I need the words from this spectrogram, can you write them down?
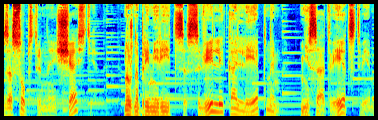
за собственное счастье, нужно примириться с великолепным несоответствием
